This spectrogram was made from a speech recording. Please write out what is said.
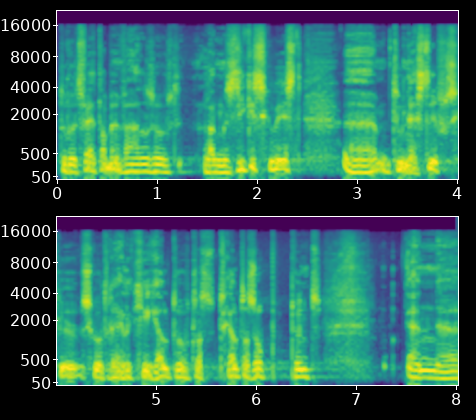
Door het feit dat mijn vader zo lang ziek is geweest. eh, toen hij stierf, scho- schoot er eigenlijk geen geld over. Het, was, het geld was op, punt. En eh,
